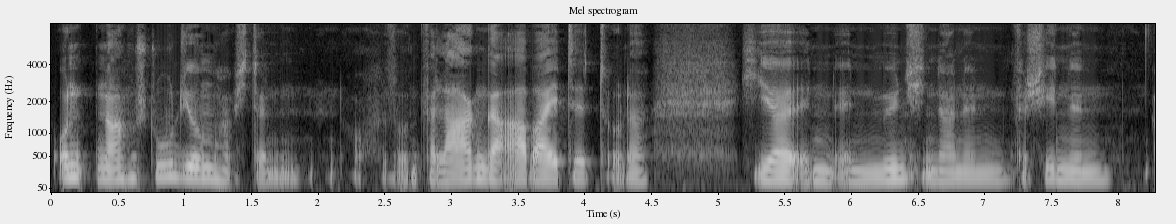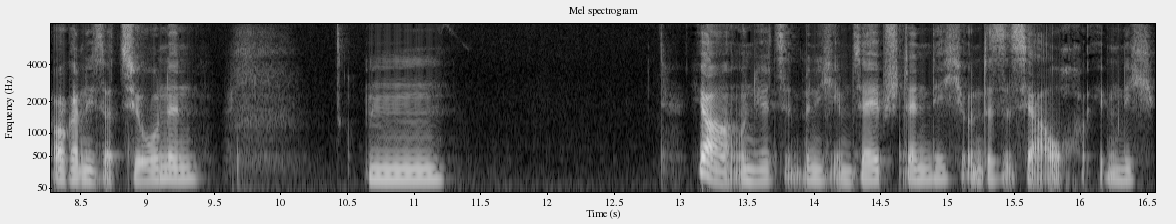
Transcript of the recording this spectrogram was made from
Und nach dem Studium habe ich dann auch so in Verlagen gearbeitet oder hier in, in München dann in verschiedenen Organisationen. Mm. Ja, und jetzt bin ich eben selbstständig und das ist ja auch eben nicht,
